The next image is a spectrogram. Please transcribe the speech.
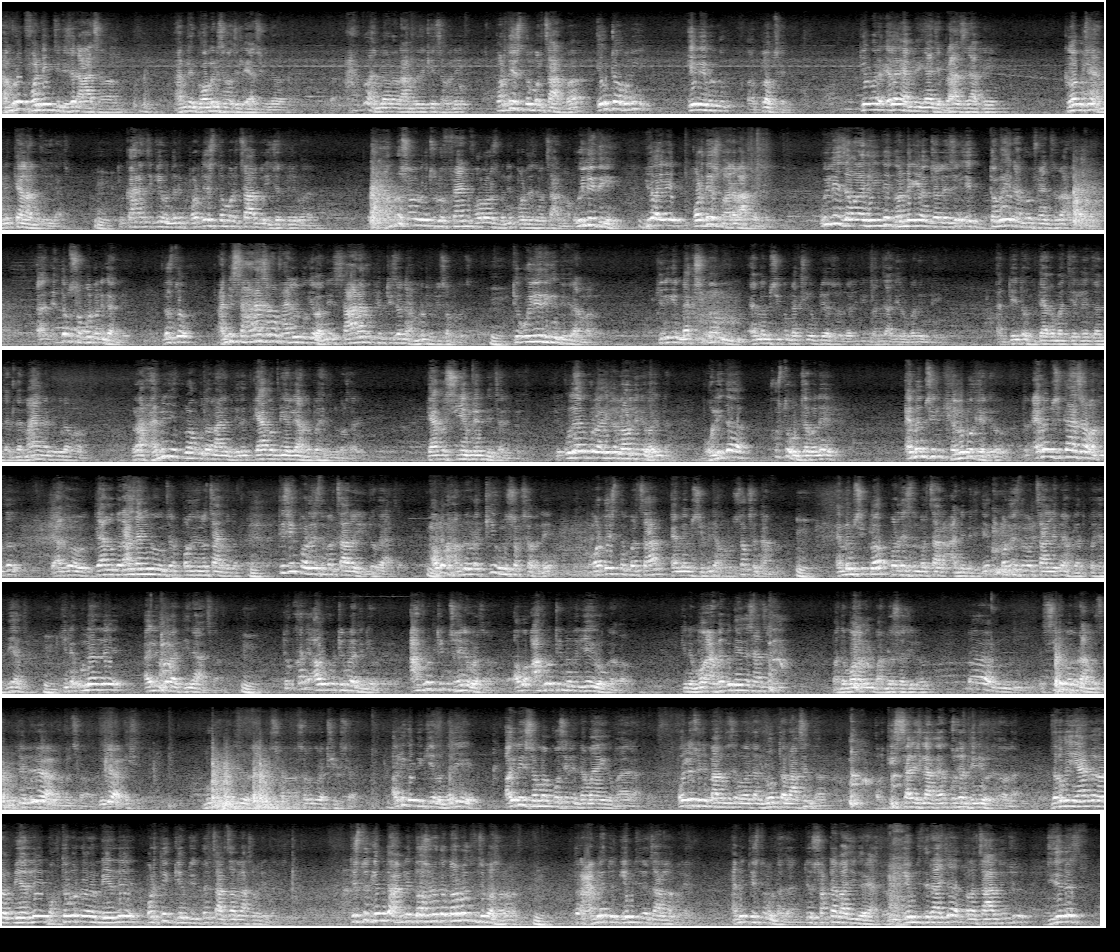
हाम्रो फन्डिङ चाहिँ त्यसरी आएको छ। हामीले गभर्मेन्टसँग चाहिँ ल्याएको छैन अर्को हामीलाई एउटा राम्रो चाहिँ के छ भने प्रदेश नम्बर चारमा एउटा पनि ए लेभलको क्लब छैन। त्यो भएर यसलाई हामीले यहाँ चाहिँ ब्रान्च राख्ने क्लब चाहिँ हामीले त्यहाँ लानु खोजिरहेको छौँ। त्यो कारण चाहिँ के भन्दाखेरि प्रदेश नम्बर चारको इज्जत पनि भयो। र हाम्रो सबैभन्दा ठुलो फ्यान फलोवर्स भने प्रदेश नम्बर चारमा। उहिलेदेखि यो अहिले प्रदेश भएर भएको होइन। उहिले जमानादेखि चाहिँ गण्डकी अञ्चलले चाहिँ एकदमै राम्रो फ्यान्सहरू हाम्रो। एकदम सपोर्ट पनि गर्ने। जस्तो हामी सहारासँग फाइनल पुग्यो भने सहाराको फिफ्टी छ भने हाम्रो फिफ्टी सपोर्ट हुन्छ त्यो उहिलेदेखि त्यति राम्रो। हो। किनकि म्याक्सिमम् एमएमसीको म्याक्सिमम् प्लेयर्सहरू अलिकति जनजातिहरू पनि हुने अनि त्यही त हो त्यहाँको मान्छेहरूले जनजातिलाई माया गर्ने कुरा भयो र हामीले क्लब उता लाने बित्तिकै त्यहाँको मेयरले हामीलाई पैसा दिनुपर्छ अरे। त्यहाँको सिएमले पनि दिन्छ अरे पैसा त्यो उनीहरूको लागि त लडिदिने भयो नि त। भोलि त कस्तो हुन्छ भने एमएमसीले खेल्नु पो खेल्यो। तर एमएमसी कहाँ छ भन्दा त त्यहाँको त्यहाँको त राजधानीमा हुन्छ प्रदेश नम्बर चारको त। त्यसै प्रदेश नम्बर चार हिजो गएको छ। अब हाम्रो एउटा के हुनसक्छ भने प्रदेश नम्बर चार एमएमसी पनि आउनु सक्छ नाममा। एमएमसी क्लब प्रदेश नम्बर चार आने बित्तिकै प्रदेश नम्बर चारले पनि हामीलाई पैसा दिइहाल्छ। किन उनीहरूले अहिले एउटा दिइरहेको छ त्यो खालि अर्को टिमलाई दिने हो। आफ्नो टिम छैन रहेछ। अब आफ्नो टिमहरूको यही हो उनीहरूको किन म आफै पनि दिएको साँच्चै भन्दा मलाई पनि भन्न सजिलो। र सिएमहरू राम्रो छ। राम्रो छ। मुख्यमन्त्रीहरू राम्रो छ सबै कुरा ठिक छ। अलिकति के भन्दाखेरि अहिलेसम्म कसैले नमागेको भएर पहिलोचोटि माग्दैछ मलाई त लोभ त लाग्छ नि त। अब तिस चालिस लाख आएर कसरी दिने त होला। जबकि यहाँको एउटा मेयरले भक्तपुरको एउटा मेयरले प्रत्येक गेम जित्दा चार चार लाखसम्म रहेछ त्यस्तो गेम त हामीले दसवटा त नर्मल दिन्छु बस तर हामीलाई त्यो गेम जितेर चार लाख भयो हामी त्यस्तो भन्न जाने त्यो सट्टाबाजी गरे जस्तो। गेम जितेर आइज तँलाई चार दिन्छु जितेर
